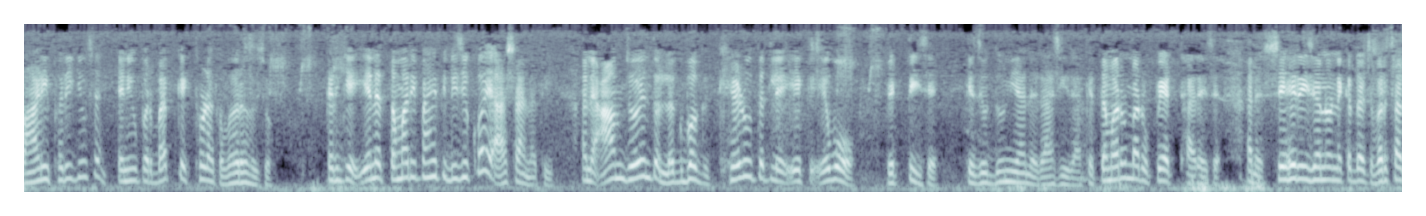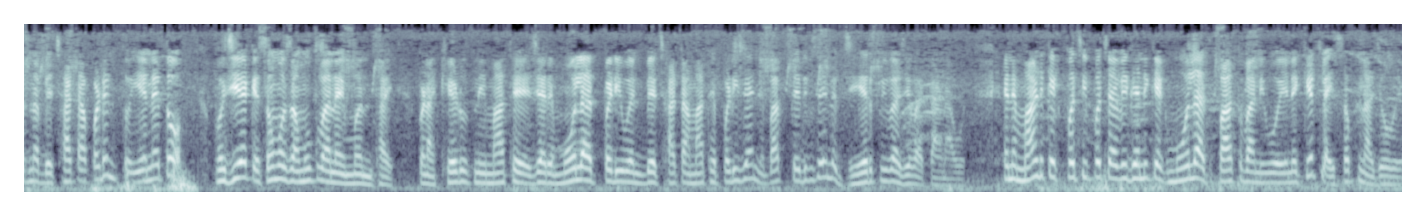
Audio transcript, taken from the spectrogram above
પાણી ફરી ગયું છે એની ઉપર બાપ કંઈક થોડાક વરહજો કારણ કે એને તમારી પાસેથી બીજી કોઈ આશા નથી. અને આમ જોઈએ ને તો લગભગ ખેડૂત એટલે એક એવો વ્યક્તિ છે કે જો દુનિયાને રાજી રાખે. તમારું મારું પેટ ઠારે છે. અને શહેરીજનોને કદાચ વરસાદના બે છાંટા પડે ને તો એને તો ભજીયા કે સમોસા મૂકવાના મન થાય. પણ આ ખેડૂતની માથે જ્યારે મોલાદ પડી હોય ને બે છાંટા માથે પડી જાય ને, બાપ તે દિવસે એને ઝેર પીવા જેવા ટાણા હોય. એને માંડ કંઈક પચી પચાસ વીઘાની કંઈક મોલાદ પાકવાની હોય, એને કેટલાય સપના જોવે.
